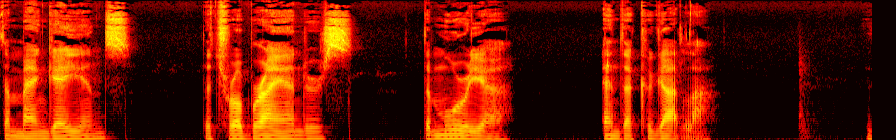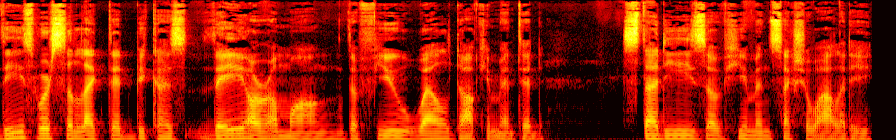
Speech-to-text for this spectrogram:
the Mangaians, the Trobrianders, the Muria, and the Kagatla. These were selected because they are among the few well documented studies of human sexuality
